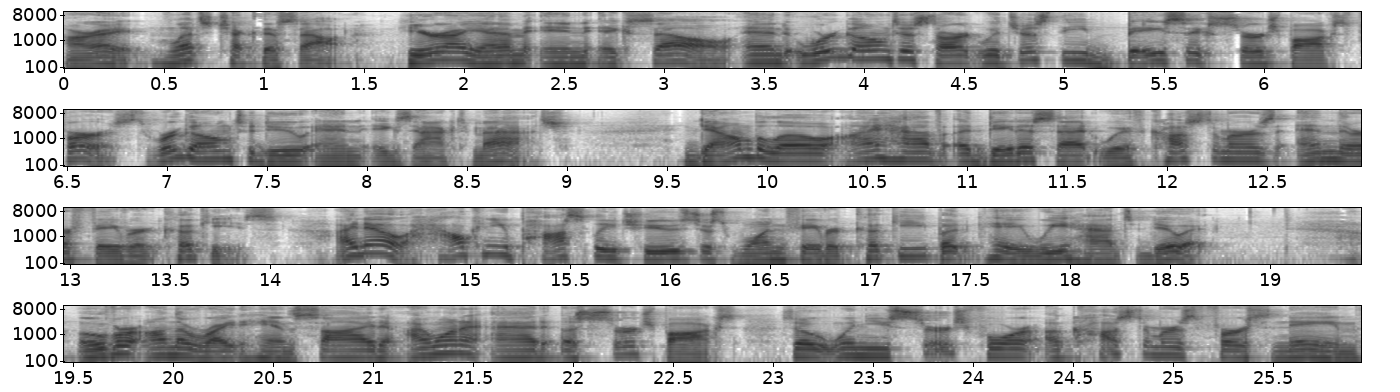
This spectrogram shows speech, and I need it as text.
All right, let's check this out. Here I am in Excel, and we're going to start with just the basic search box first. We're going to do an exact match. Down below, I have a data set with customers and their favorite cookies. I know, how can you possibly choose just one favorite cookie? But hey, we had to do it. Over on the right hand side, I want to add a search box. So when you search for a customer's first name,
